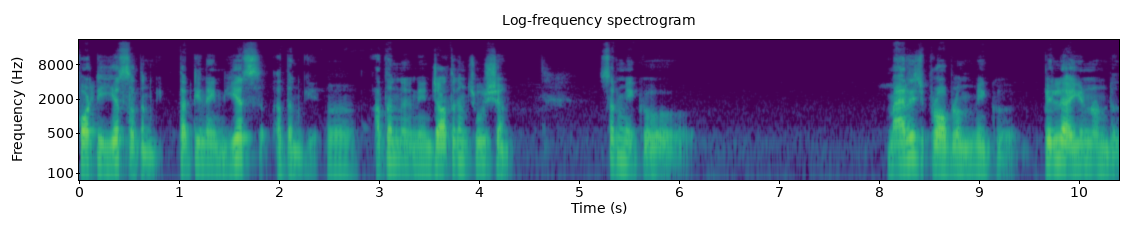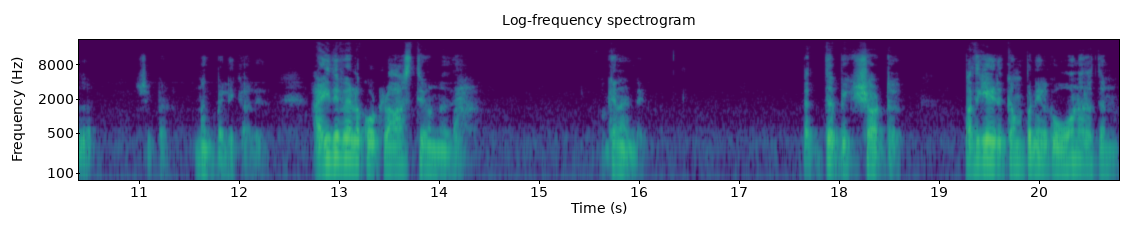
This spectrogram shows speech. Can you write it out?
ఫార్టీ ఇయర్స్ అతనికి థర్టీ నైన్ ఇయర్స్ అతనికి. ఆ, అతన్ని నేను జాతకం చూశాను. సార్ మీకు మ్యారేజ్ ప్రాబ్లం మీకు పెళ్ళి అయ్యుండి ఉండదు చెప్పాడు. నాకు పెళ్ళి కాలేదు. ఐదు వేల కోట్ల ఆస్తి ఉన్నది. ఓకేనండి? పెద్ద బిగ్ షాట్. పదిహేడు కంపెనీలకు ఓనర్ అతను.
